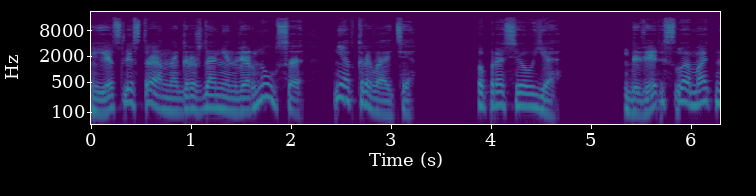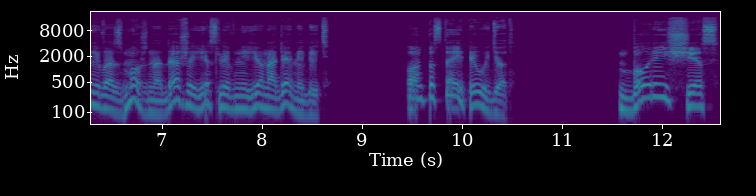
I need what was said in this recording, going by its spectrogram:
«Если странный гражданин вернулся, не открывайте», — попросил я. «Дверь сломать невозможно, даже если в нее ногами бить. Он постоит и уйдет». Боря исчез,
